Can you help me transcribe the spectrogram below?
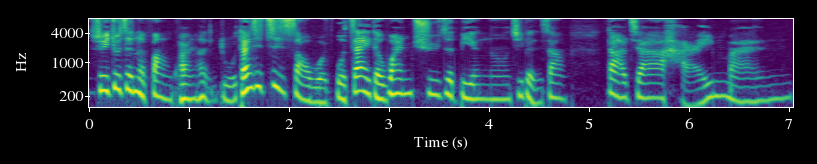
所以就真的放宽很多。但是至少我我在的湾区这边呢，基本上大家还蛮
